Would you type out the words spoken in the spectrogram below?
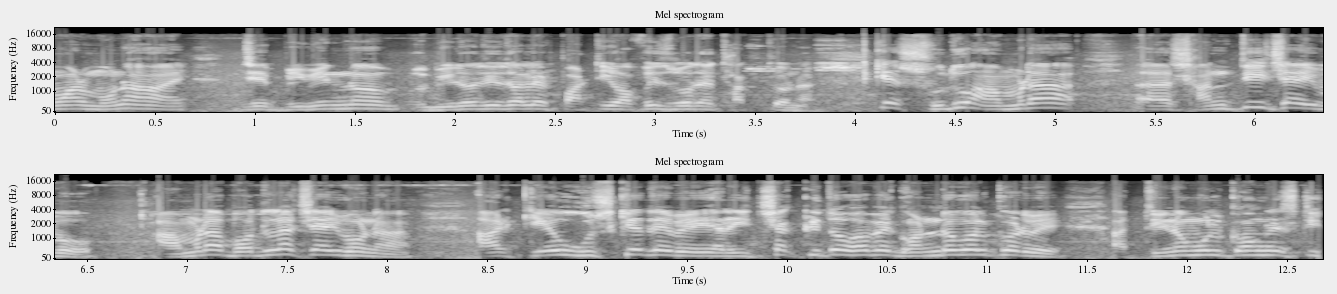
আমার মনে হয় যে বিভিন্ন বিরোধী দলের পার্টি অফিস বোধহয় থাকতো না। কে শুধু আমরা শান্তি চাইব, আমরা বদলা চাইব না, আর কেউ উস্কে দেবে, আর ইচ্ছাকৃতভাবে গণ্ডগোল করবে, আর তৃণমূল কংগ্রেস কি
